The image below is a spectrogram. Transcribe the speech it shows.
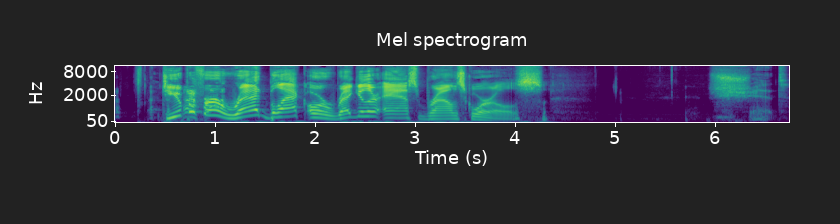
do you prefer red, black, or regular ass brown squirrels? Shit.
